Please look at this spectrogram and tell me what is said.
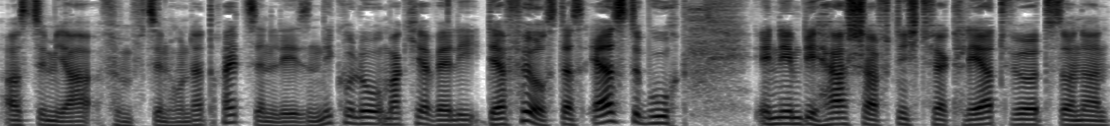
aus dem Jahr 1513 lesen. Niccolo Machiavelli, Der Fürst. Das erste Buch, in dem die Herrschaft nicht verklärt wird, sondern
